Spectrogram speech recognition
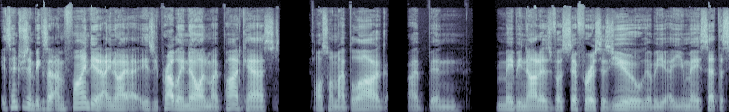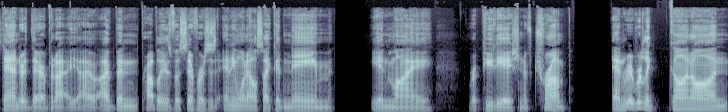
It's interesting because I'm finding, I know, I, as you probably know on my podcast, also on my blog, I've been maybe not as vociferous as you. I mean, you may set the standard there, but I, I I've been probably as vociferous as anyone else I could name in my repudiation of Trump and it really gone on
